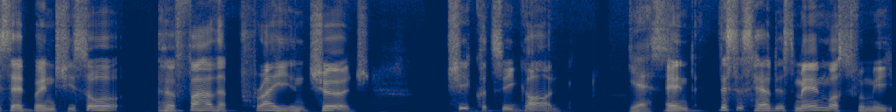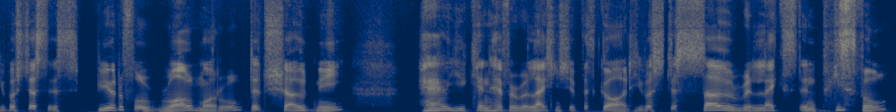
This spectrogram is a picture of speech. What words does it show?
said when she saw her father pray in church, she could see God. Yes. And this is how this man was for me. He was just this beautiful role model that showed me how you can have a relationship with God. He was just so relaxed and peaceful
